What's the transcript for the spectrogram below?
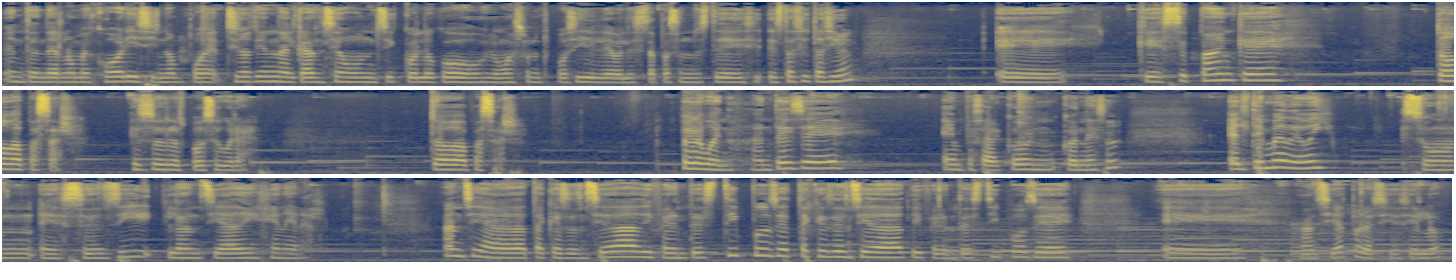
entenderlo mejor. Y si no, pueden, si no tienen alcance a un psicólogo lo más pronto posible o les está pasando este, esta situación, eh, que sepan que todo va a pasar eso los puedo asegurar. Todo va a pasar. Pero bueno, antes de empezar con, eso, el tema de hoy son, es en sí la ansiedad en general. Ansiedad, ataques de ansiedad, diferentes tipos de ataques de ansiedad, diferentes tipos de eh, ansiedad, por así decirlo.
